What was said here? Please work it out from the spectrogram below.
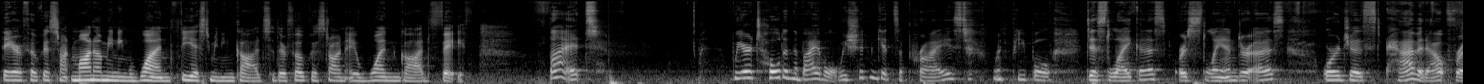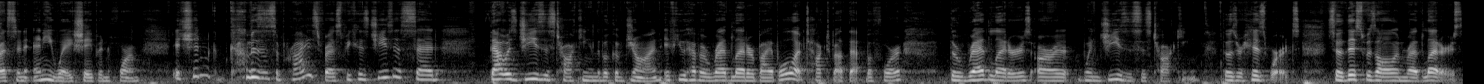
they are focused on mono meaning one, theist meaning God. So they're focused on a one God faith. But we are told in the Bible we shouldn't get surprised when people dislike us or slander us or just have it out for us in any way, shape, and form. It shouldn't come as a surprise for us because Jesus said that was Jesus talking in the book of John. If you have a red letter Bible, I've talked about that before. The red letters are when Jesus is talking, those are his words. So this was all in red letters.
